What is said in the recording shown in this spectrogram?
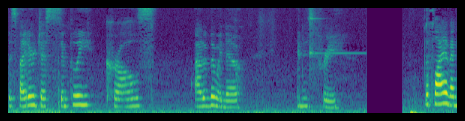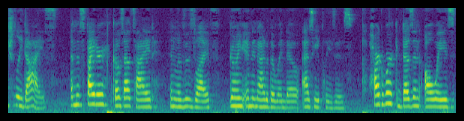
The spider just simply crawls out of the window and is free. The fly eventually dies, and the spider goes outside and lives his life, going in and out of the window as he pleases. Hard work doesn't always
